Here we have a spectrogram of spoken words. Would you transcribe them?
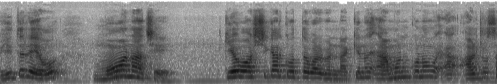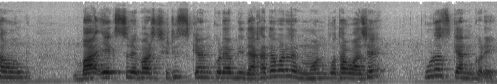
ভিতরেও মন আছে। কেউ অস্বীকার করতে পারবেন না। কিন্তু এমন কোনো আল্ট্রাসাউন্ড বা এক্স রে বা সিটি স্ক্যান করে আপনি দেখাতে পারবেন? মন কোথাও আছে? পুরো স্ক্যান করে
